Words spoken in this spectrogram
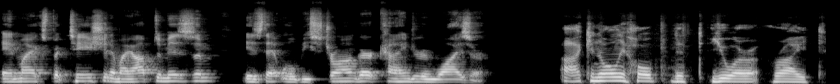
And my expectation and my optimism is that we'll be stronger, kinder, and wiser. I can only hope that you are right.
